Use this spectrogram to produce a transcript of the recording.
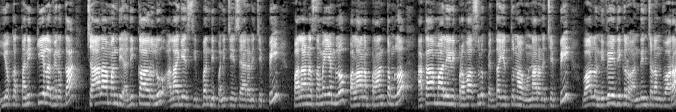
ఈ యొక్క తనిఖీల వెనుక చాలా మంది అధికారులు అలాగే సిబ్బంది పనిచేశారని చెప్పి పలానా సమయంలో పలానా ప్రాంతంలో అకామా లేని ప్రవాసులు పెద్ద ఎత్తున ఉన్నారని చెప్పి వాళ్ళు నివేదికలు అందించడం ద్వారా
